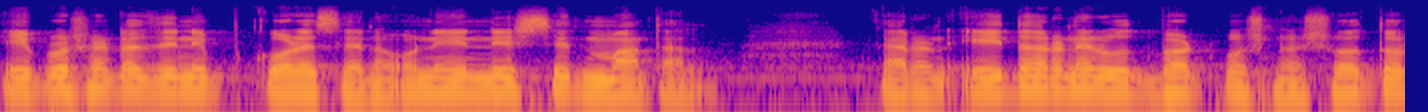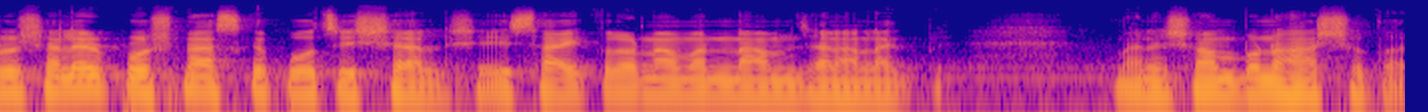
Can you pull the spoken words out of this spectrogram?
এই প্রশ্নটা যিনি করেছেন, উনি নিশ্চিত মাতাল। কারণ এই ধরনের উদ্ভট প্রশ্ন, সতেরো সালের প্রশ্ন আজকে পঁচিশ সাল, সেই সাইক্লোন আমার নাম জানা লাগবে। মানে সম্পূর্ণ হাস্যকর।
